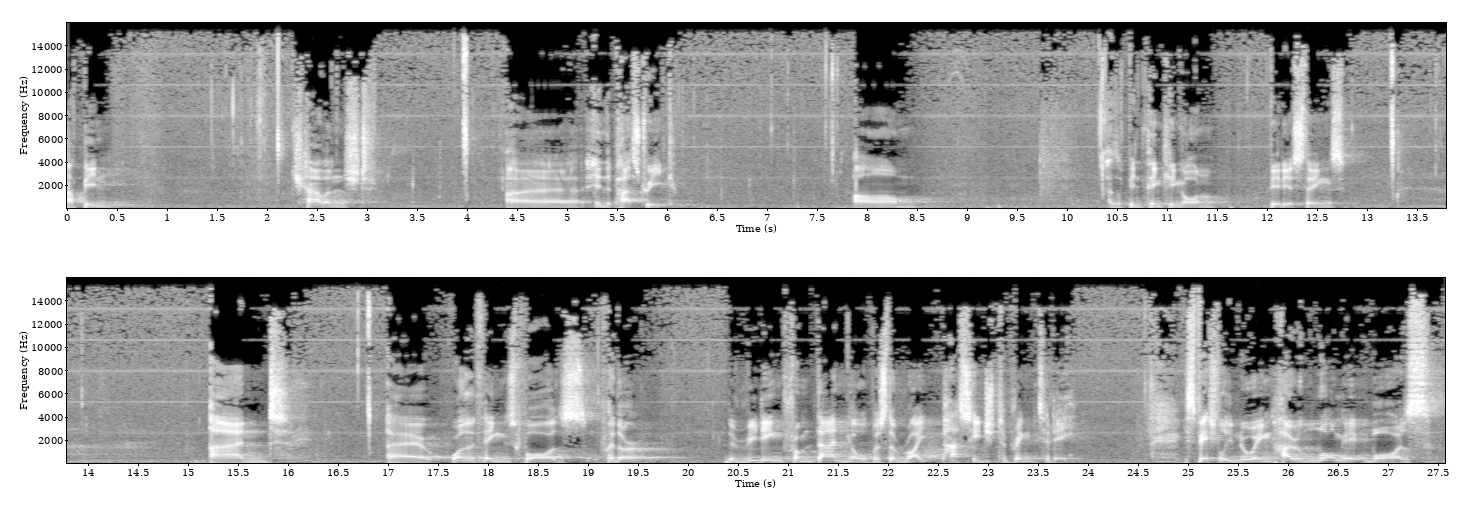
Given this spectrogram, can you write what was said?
I've been challenged uh, in the past week um, as I've been thinking on various things. And uh, one of the things was whether the reading from Daniel was the right passage to bring today, especially knowing how long it was.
